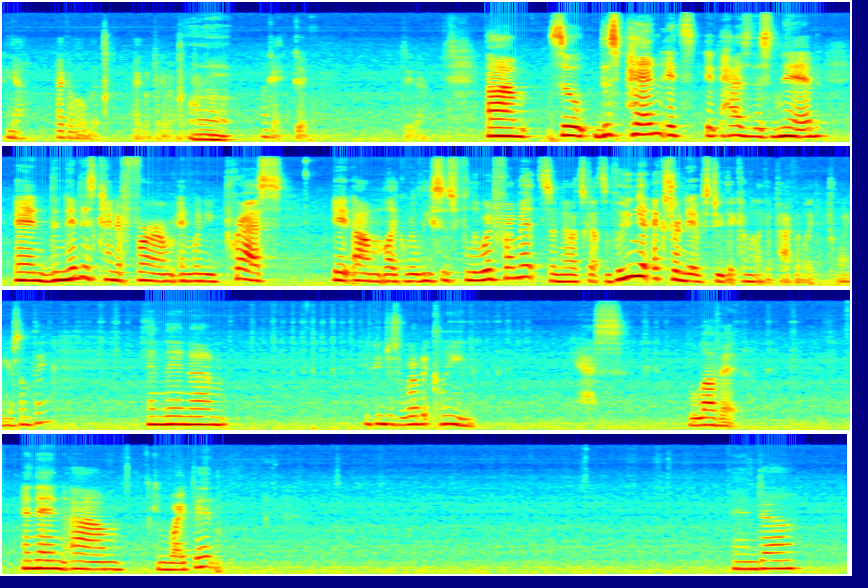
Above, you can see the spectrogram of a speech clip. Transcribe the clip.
Yeah, back up a little bit. Back up, back up, back up. Uh, Okay, good. See there. Um, so this pen, it's it has this nib, and the nib is kind of firm, and when you press, it um, like releases fluid from it. So now it's got some fluid. You can get extra nibs too. They come in like a pack of like twenty or something, and then um, you can just rub it clean. Yes, love it. And then um, you can wipe it. And uh,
